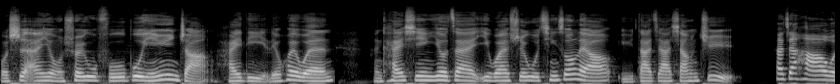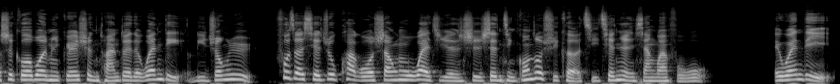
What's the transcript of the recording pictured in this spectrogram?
我是安永税务服务部营运长 Heidi 刘慧文，很开心又在 EY 税务轻松聊与大家相聚。大家好，我是 Global Immigration 团队的 Wendy 李忠玉，负责协助跨国商务外籍人士申请工作许可及签证相关服务。诶 w e n d y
